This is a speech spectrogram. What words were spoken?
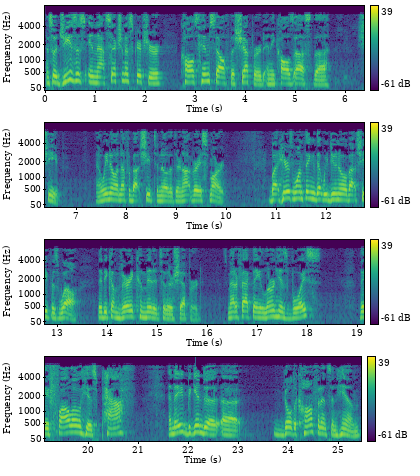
And so Jesus, in that section of Scripture, calls himself the shepherd and he calls us the sheep. Now, we know enough about sheep to know that they're not very smart. But here's one thing that we do know about sheep as well they become very committed to their shepherd. As a matter of fact, they learn his voice, they follow his path, and they begin to uh, build a confidence in Him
